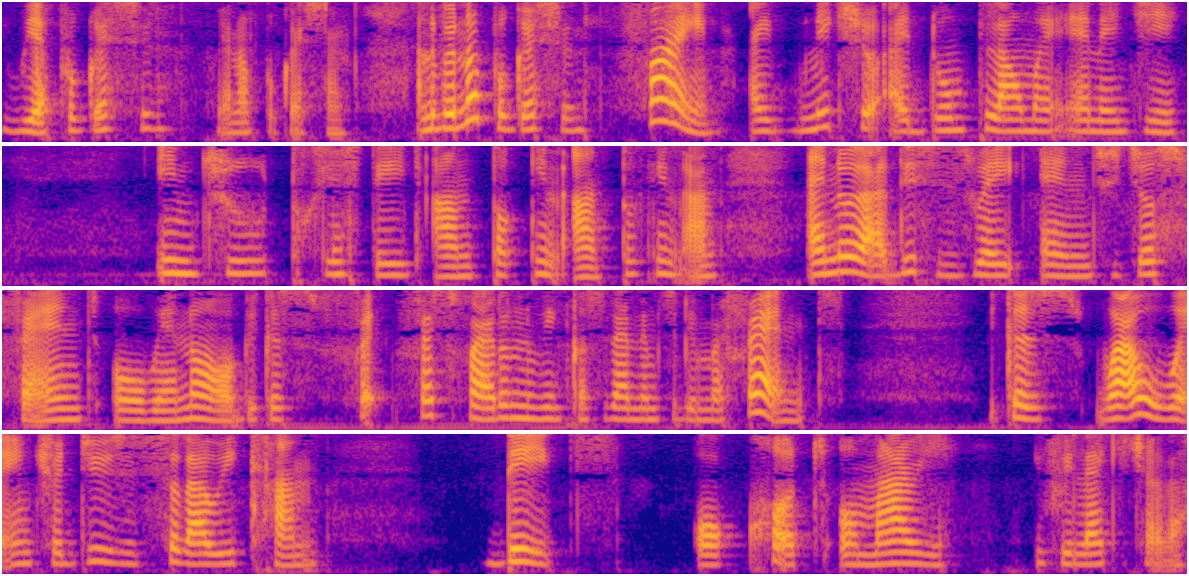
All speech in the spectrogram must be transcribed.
we are progressing. We are not progressing. And if we're not progressing, fine. I make sure I don't plow my energy into talking stage and talking and talking and I know that this is where it ends. We're just friends or we're not. Because, first of all, I don't even consider them to be my friends. Because while we were introduced, it's so that we can date or cut or marry if we like each other.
